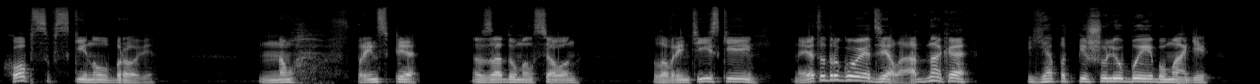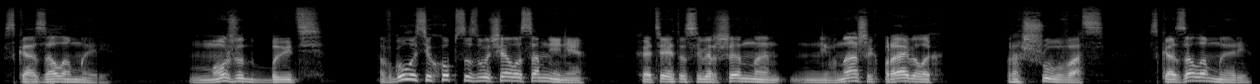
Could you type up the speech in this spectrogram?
Хопс вскинул брови. «Ну, в принципе...» — задумался он. «Лаврентийский — это другое дело, однако...» «Я подпишу любые бумаги», — сказала Мэри. «Может быть...» В голосе Хопса звучало сомнение. «Хотя это совершенно не в наших правилах. Прошу вас», — сказала Мэри.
